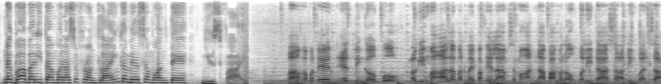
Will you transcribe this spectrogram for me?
Nagbabalita mula sa Frontline, Camille Samonte, News 5. Mga kapatid, Ed Lingaw po, maging maalam at may pakialam sa mga napapanahong balita sa ating bansa.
